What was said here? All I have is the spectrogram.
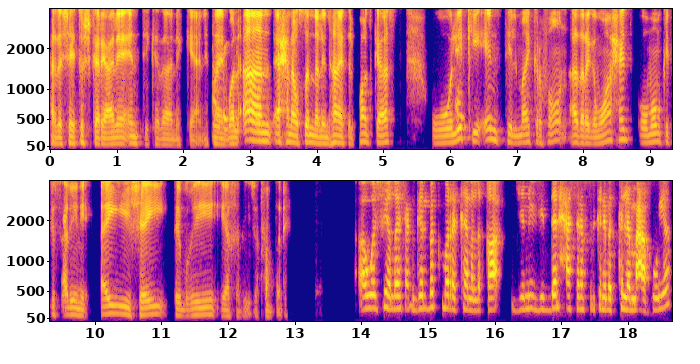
هذا شيء تشكري عليه انت كذلك يعني. طيب والآن إحنا وصلنا لنهاية البودكاست. ولك انت الميكروفون هذا رقم واحد. وممكن تسأليني أي شيء تبغيه يا خديجة. تفضلي. أول شيء الله يسعد قلبك. مرة كان اللقاء جميل جدا. حاسة نفسي كني بتكلم مع أخويا.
